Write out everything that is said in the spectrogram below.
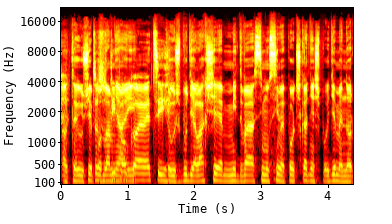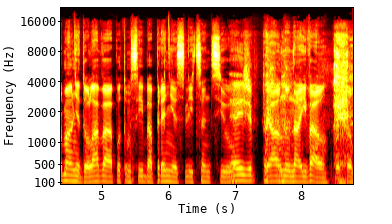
A to už je to sú podľa mňa aj, veci. to už bude ľahšie, my dva si musíme počkať, než pôjdeme normálne doľava a potom si iba preniesť licenciu Hej, že- reálnu na IVAL. Potom.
